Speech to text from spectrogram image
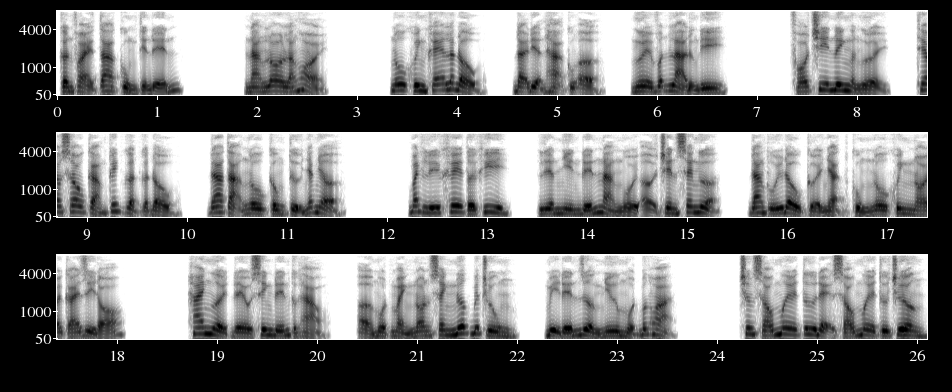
Cần phải ta cùng tiến đến. Nàng lo lắng hỏi. Nô khuynh khẽ lắc đầu, đại điện hạ cũng ở, ngươi vẫn là đường đi. Phó Chi Ninh ngẩn người, theo sau cảm kích gật gật đầu, đa tạ ngô công tử nhắc nhở. Bách Lý Khê tới khi, liền nhìn đến nàng ngồi ở trên xe ngựa, đang cúi đầu cười nhạt cùng Ngô Khuynh nói cái gì đó. Hai người đều sinh đến cực hảo, ở một mảnh non xanh nước biết chung, mị đến dường như một bức họa. Chương 64 đệ 64 chương.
